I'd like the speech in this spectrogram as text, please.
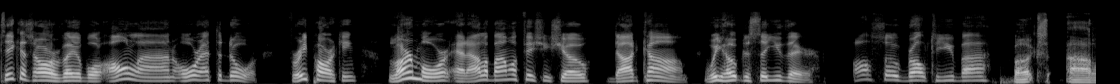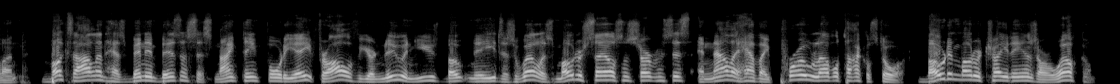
Tickets are available online or at the door. Free parking. Learn more at alabamafishingshow.com. We hope to see you there. Also brought to you by Bucks Island. Bucks Island has been in business since 1948 for all of your new and used boat needs, as well as motor sales and services. And now they have a pro level tackle store. Boat and motor trade ins are welcome.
